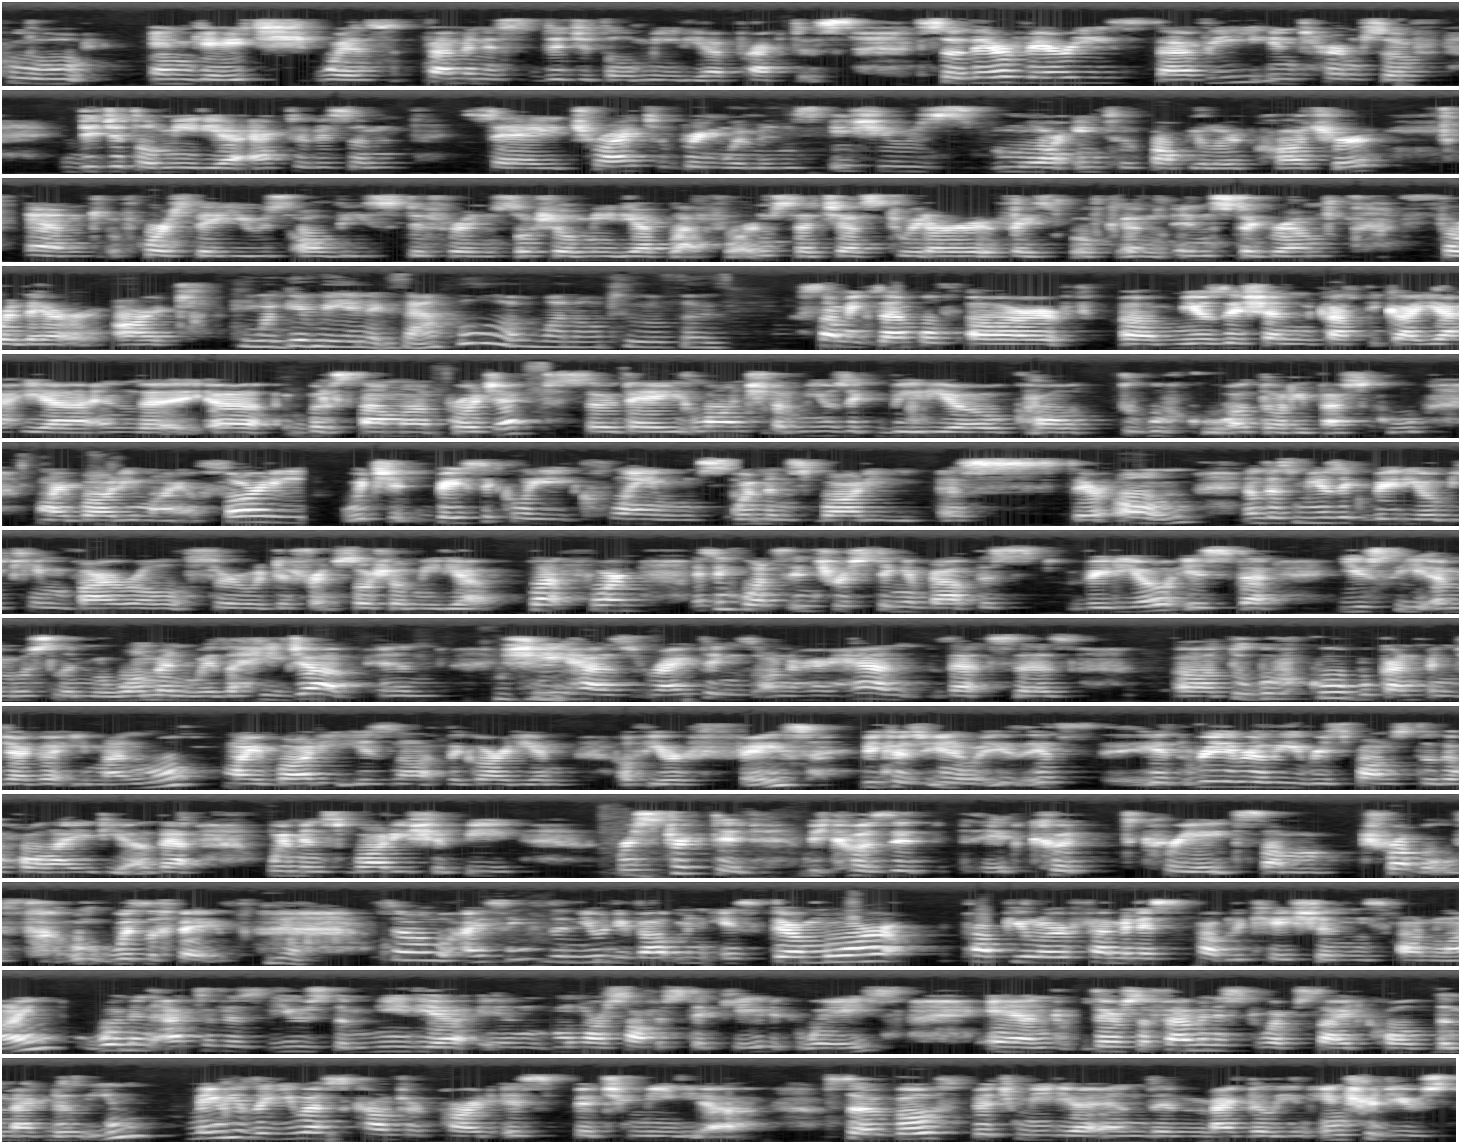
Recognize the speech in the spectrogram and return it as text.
who engage with feminist digital media practice. So they're very savvy in terms of digital media activism they try to bring women's issues more into popular culture. And of course, they use all these different social media platforms such as Twitter, Facebook, and Instagram for their art. Can you give me an example of one or two of those? Some examples are uh, musician Kartika Jahja and the uh, Bersama project. So they launched a music video called Tubuhku Otoritasku, My Body, My Authority, which basically claims women's body as their own. And this music video became viral through a different social media platform. I think what's interesting about this video is that you see a Muslim woman with a hijab and mm-hmm. she has writings on her hand that says, uh, tubuhku bukan penjaga imanmu. My body is not the guardian of your faith, because you know it, it's it really really responds to the whole idea that women's body should be restricted because it it could create some troubles with the faith. Yeah. So I think the new development is there are more popular feminist publications online. Women activists use the media in more sophisticated ways, and there's a feminist website called The Magdalene. Maybe the US counterpart is Bitch Media. So both Bitch Media and The Magdalene introduced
